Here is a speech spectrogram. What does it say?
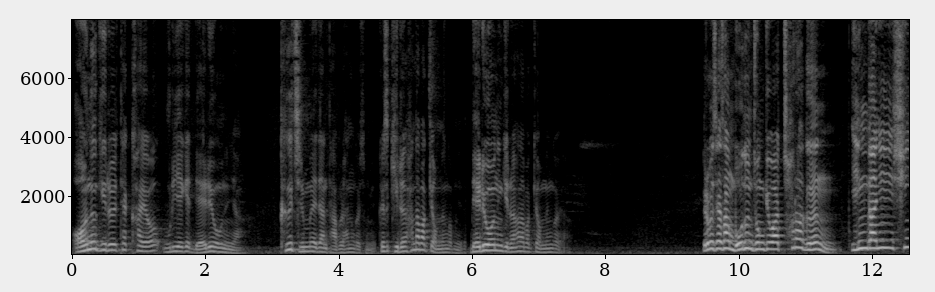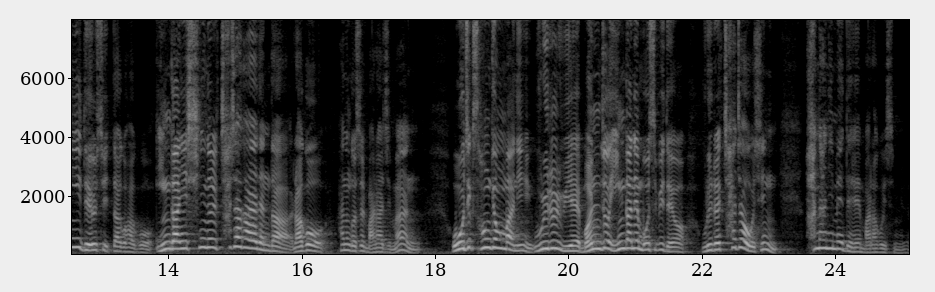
어느 길을 택하여 우리에게 내려오느냐. 그 질문에 대한 답을 하는 것입니다. 그래서 길은 하나밖에 없는 겁니다. 내려오는 길은 하나밖에 없는 거예요. 여러분 세상 모든 종교와 철학은 인간이 신이 되을 수 있다고 하고 인간이 신을 찾아가야 된다라고 하는 것을 말하지만 오직 성경만이 우리를 위해 먼저 인간의 모습이 되어 우리를 찾아오신 하나님에 대해 말하고 있습니다.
